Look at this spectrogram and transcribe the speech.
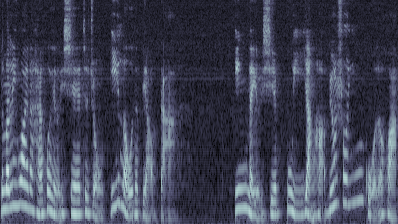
那么另外呢，还会有一些这种一楼的表达，英美有一些不一样哈。比如说英国的话，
